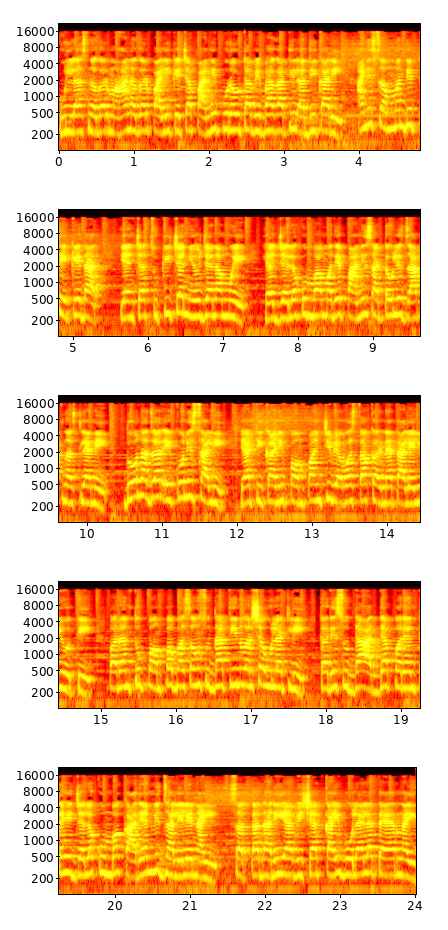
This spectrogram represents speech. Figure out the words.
उल्हासनगर महानगरपालिकेच्या पाणी पुरवठा विभागातील अधिकारी आणि संबंधित ठेकेदार यांच्या चुकीच्या नियोजनामुळे या जलकुंभामध्ये पाणी साठवले जात नसल्याने दोन हजार एकोणीस साली या ठिकाणी पंपांची व्यवस्था करण्यात आलेली होती. परंतु पंप बसवून सुद्धा तीन वर्ष उलटली तरी सुद्धा अद्यापपर्यंत हे जलकुंभ कार्यान्वित झालेले नाही. सत्ताधारी या विषयात काही बोलायला तयार नाहीत.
